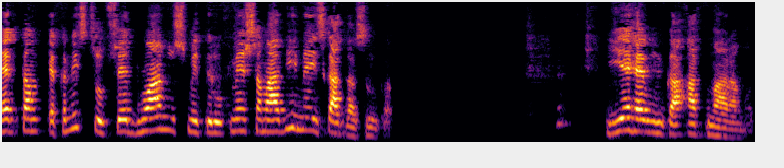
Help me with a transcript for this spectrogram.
एकदम एकनिष्ठ रूप से ध्वान स्मृति रूप में समाधि में इसका दर्शन कर यह है उनका आत्मारामत्व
